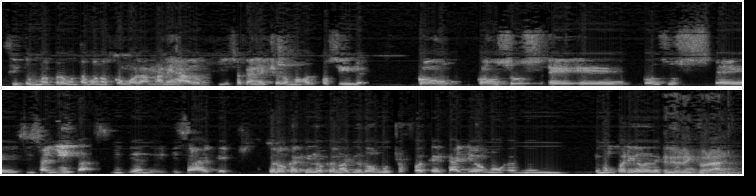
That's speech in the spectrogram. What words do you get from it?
si tú me preguntas, bueno, ¿cómo lo han manejado? Pienso que han hecho lo mejor posible con, con sus, eh, eh, con sus cizañitas, ¿me entiendes? Y quizás que Creo que aquí lo que no ayudó mucho fue que cayó en un, en un, periodo electoral.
